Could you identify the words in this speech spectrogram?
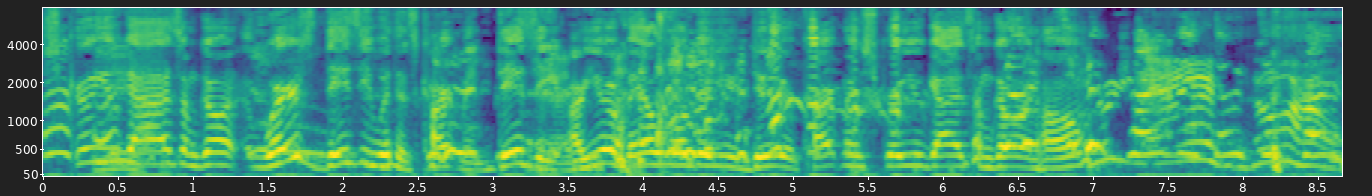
Screw you guys. I'm going. Where's Dizzy with his Cartman? Dizzy, are you available? Do you do your Cartman? Screw you guys. I'm going home. Cartman, don't Go home.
